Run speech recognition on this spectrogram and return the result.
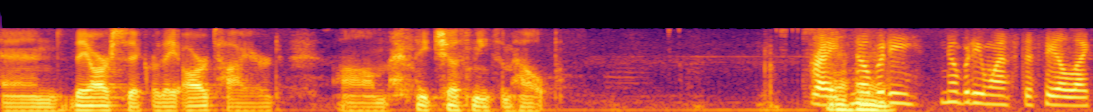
and they are sick or they are tired. Um, they just need some help. Right. Mm-hmm. Nobody nobody wants to feel like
